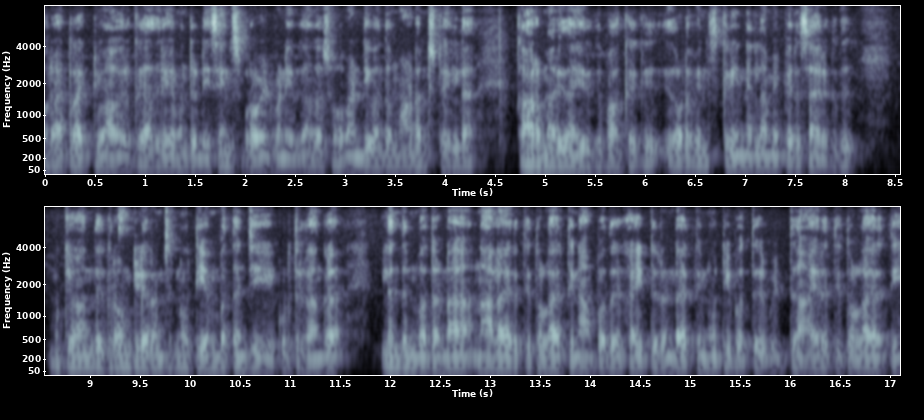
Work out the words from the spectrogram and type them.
ஒரு அட்ராக்டிவாக இருக்குது அதிலே வந்து டிசைன்ஸ் ப்ரொவைட் பண்ணியிருக்காங்க. ஸோ வண்டி வந்து மாடர்ன் ஸ்டைலில் கார் மாதிரி தான் இருக்குது பார்க்கறக்கு இதோட வின் ஸ்க்ரீன் எல்லாமே பெருசாக இருக்குது. முக்கியம் வந்து கிரவுண்ட் கிளியரன்ஸ் நூற்றி எண்பத்தஞ்சு கொடுத்துருக்காங்க. லென்த்துன்னு பார்த்தோன்னா நாலாயிரத்தி தொள்ளாயிரத்தி நாற்பது ஹைட்டு ரெண்டாயிரத்தி நூற்றி பத்து விட்டு ஆயிரத்தி தொள்ளாயிரத்தி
